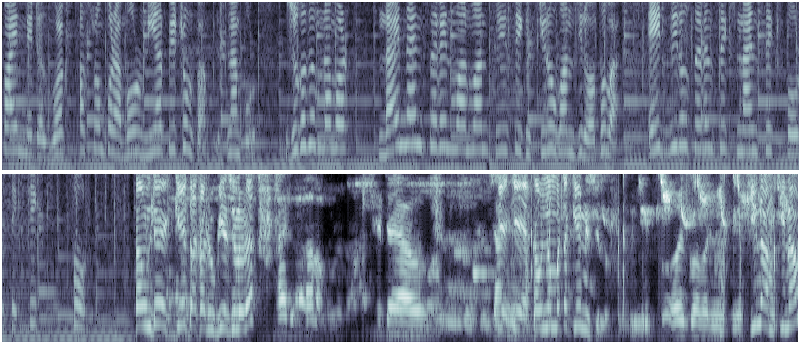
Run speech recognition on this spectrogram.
ফাইন মেটাল ওয়ার্কস আশ্রমপুরা মোড় নিয়ার পেট্রোল পাম্প, ইসলামপুর। যোগাযোগ number nine nine seven one one three six zero one zero অথবা eight zero seven six nine six four six six four. অ্যাকাউন্টে কে টাকা ঢুকিয়েছিল রে? সেটা কে কে? অ্যাকাউন্ট নাম্বারটা কে নিছিল? ওই গভর্নমেন্ট কি নাম কি নাম?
